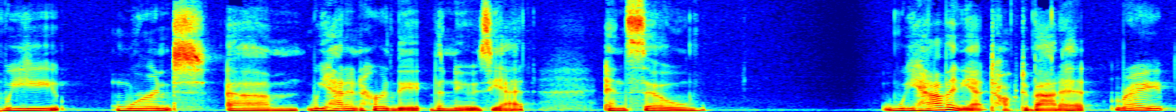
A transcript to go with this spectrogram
we weren't um, we hadn't heard the the news yet and so we haven't yet talked about it right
